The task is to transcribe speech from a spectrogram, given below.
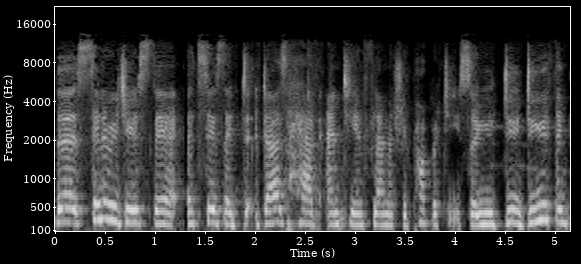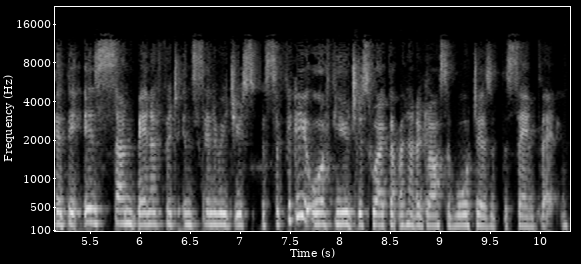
the celery juice there it says that it does have anti-inflammatory properties. So you do do you think that there is some benefit in celery juice specifically, or if you just woke up and had a glass of water, is it the same thing?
